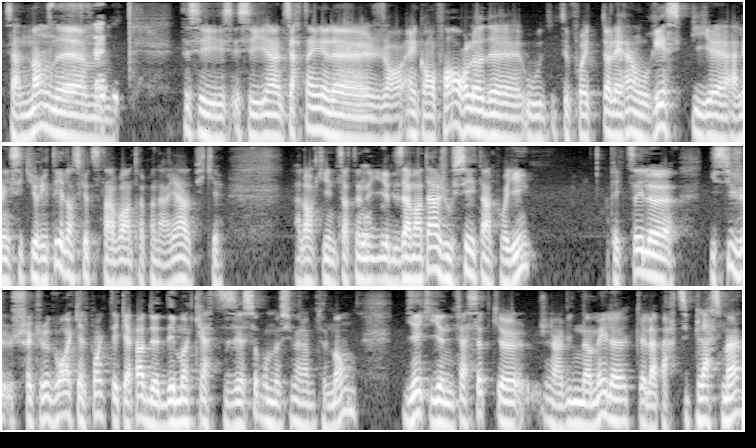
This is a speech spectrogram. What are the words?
ça demande euh, c'est un certain euh, genre inconfort là de où il faut être tolérant au risque puis à l'insécurité lorsque tu t'en vas entrepreneurial puis que alors qu'il y a une certaine il y a des avantages aussi à être employé. Fait que tu sais là Ici, je, serais curieux de voir à quel point tu es capable de démocratiser ça pour monsieur, madame, tout le monde. Bien qu'il y ait une facette que j'ai envie de nommer, là, que la partie placement,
